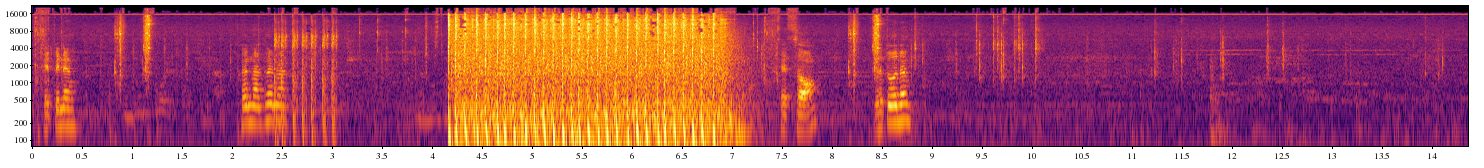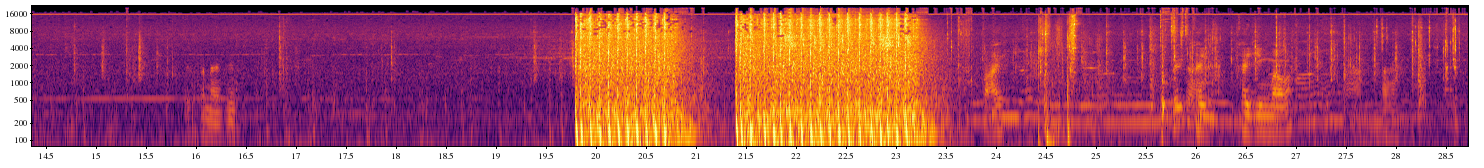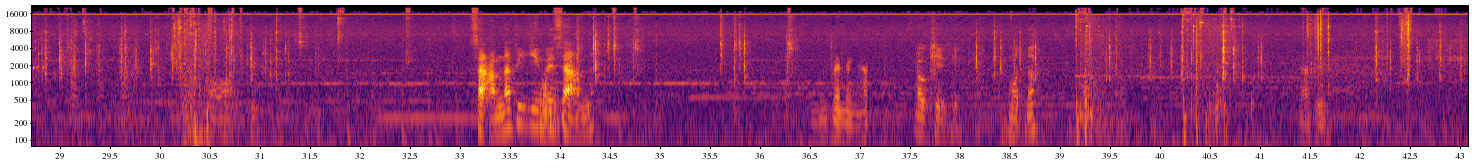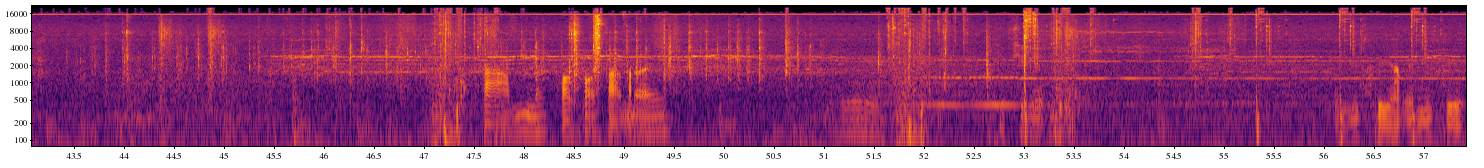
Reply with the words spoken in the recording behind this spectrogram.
เสร็จไปหนึ่งเพื่อนมันเพื่อนมันเสร็จสองเหลือตัวหนึ่งเดี๋ยวตัวไหนพี่ ตาย เฮ้ยใครใครยิงมาวะตามตามอ๋อโอเคสามนะพี่ยิงไปสามนะ นี่เป็นหนึ่งครับโอเคโอเคหมดเนาะนะพี่สามนะขอขอสามเลยโอเค เอ็มยี่ สี่ครับเอ็มยี่สี่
